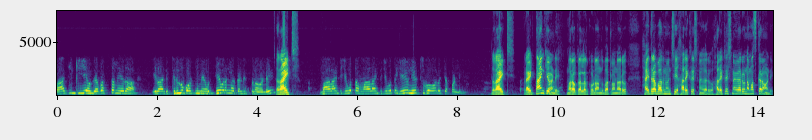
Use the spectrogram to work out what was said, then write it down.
రాజకీయ వ్యవస్థ మీద ఇలాంటి తిరుగుబాటును మేము తీవ్రంగా ఖండిస్తున్నామండి. రైట్ మాలాంటి యువత మాలాంటి యువత ఏం నేర్చుకోవాలో చెప్పండి. రైట్ రైట్ థ్యాంక్ యూ అండి. మరో కలర్ కూడా అందుబాటులో ఉన్నారు. హైదరాబాద్ నుంచి హరికృష్ణ గారు. హరికృష్ణ గారు నమస్కారం అండి.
